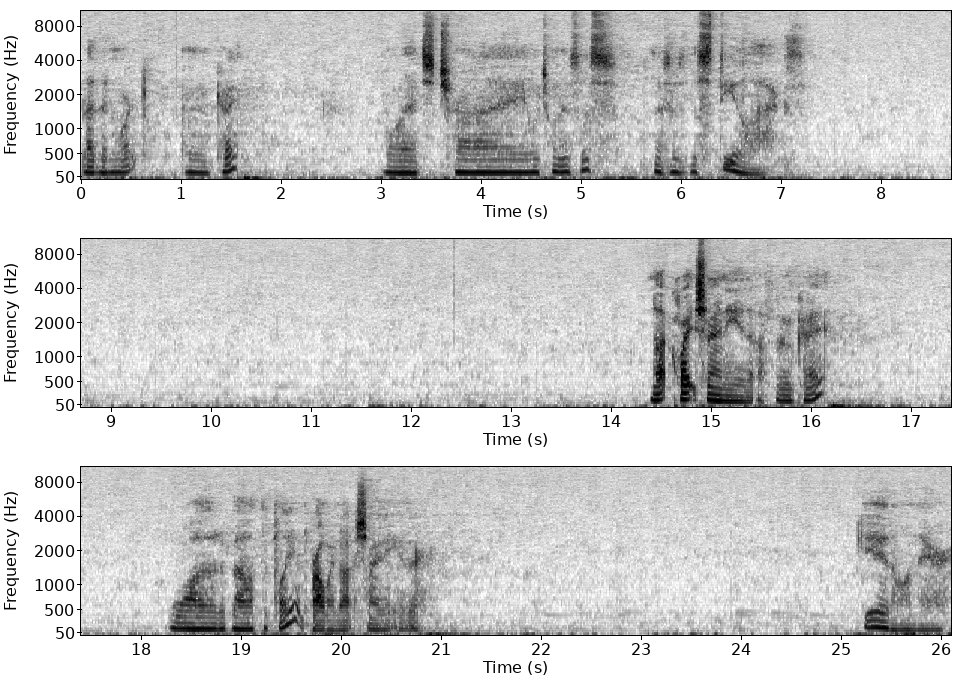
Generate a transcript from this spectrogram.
that didn't work. Okay. Let's try, which one is this? This is the steel axe. Not quite shiny enough, okay. What about the plant? Probably not shiny either. Get on there.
